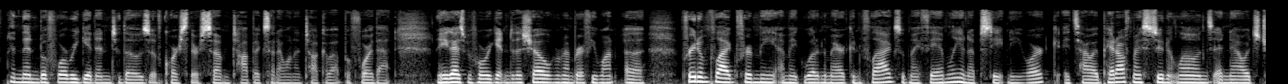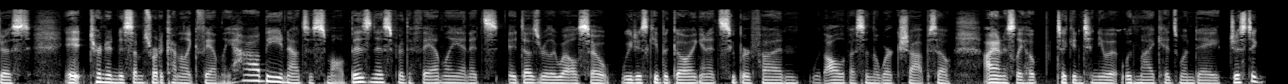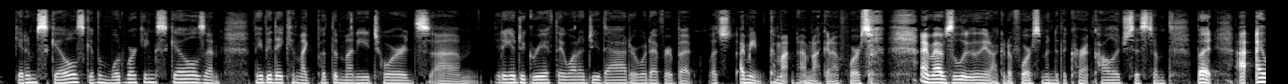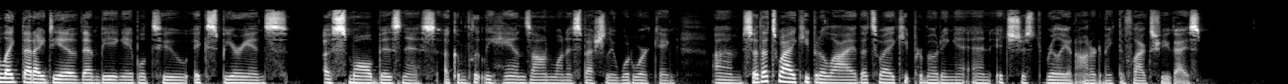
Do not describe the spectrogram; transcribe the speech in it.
And then before we get into those, of course, there's some topics that I want to talk about before that. Now, you guys, before we get into the show, remember if you want a freedom flag from me, I make wooden American flags with my family in upstate New York. It's how I paid off my student loans, and now it's just it turned into some sort of kind of like family hobby. Now it's a small business for the family, and it's it does really well. So we just keep it going, and it's super fun with all of us in the workshop. So I honestly hope to continue it with my kids one day, just to get them skills, give them woodworking skills, and maybe they can like put the money towards. Um, um, getting a degree if they want to do that or whatever. But let's, I mean, come on, I'm not going to force, I'm absolutely not going to force them into the current college system. But I, I like that idea of them being able to experience a small business, a completely hands on one, especially woodworking. Um, so that's why I keep it alive. That's why I keep promoting it. And it's just really an honor to make the flags for you guys.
